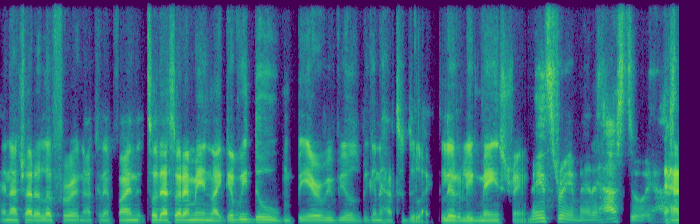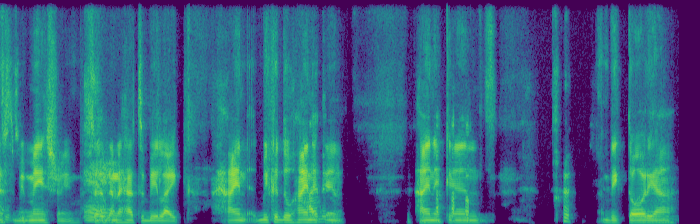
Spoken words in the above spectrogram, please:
and I tried to look for it and I couldn't find it. So that's what I mean. Like if we do beer reviews, we're gonna have to do like literally mainstream. Mainstream, man. It has to. It has, It has to be man. mainstream. So it's gonna have to be like Heine. We could do Heineken, Heineken, Victoria,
